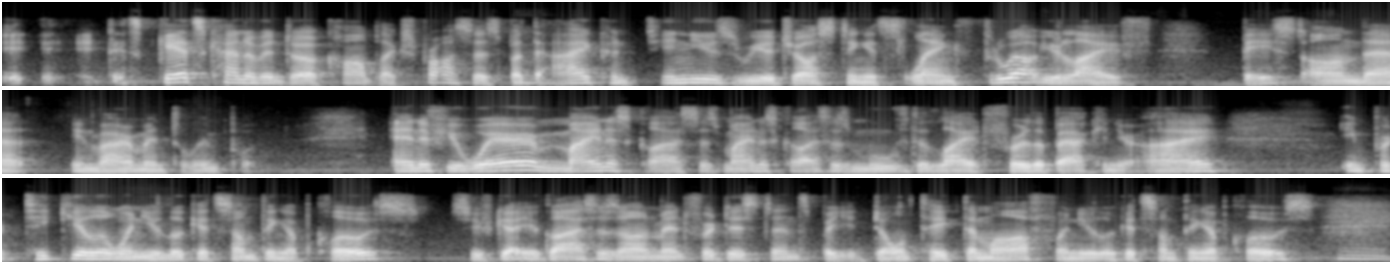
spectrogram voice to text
It, it, it, gets kind of into a complex process, but mm-hmm. the eye continues readjusting its length throughout your life based on that environmental input. And if you wear minus glasses, minus glasses move the light further back in your eye. In particular, when you look at something up close. So you've got your glasses on meant for distance, but you don't take them off when you look at something up close. Mm.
